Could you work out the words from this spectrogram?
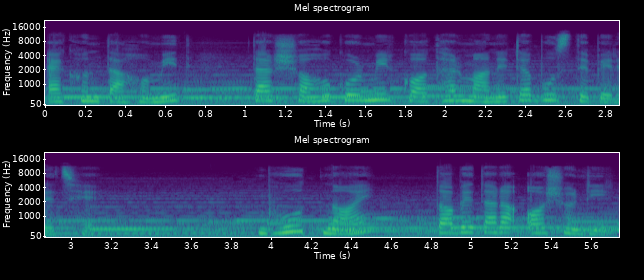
এখন তাহমিদ তার সহকর্মীর কথার মানেটা বুঝতে পেরেছে। ভূত নয়, তবে তারা অশরীর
